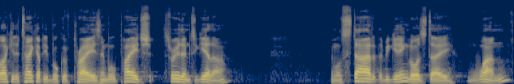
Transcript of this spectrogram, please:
like you to take up your book of praise and we'll page through them together. And we'll start at the beginning, Lord's Day 1,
